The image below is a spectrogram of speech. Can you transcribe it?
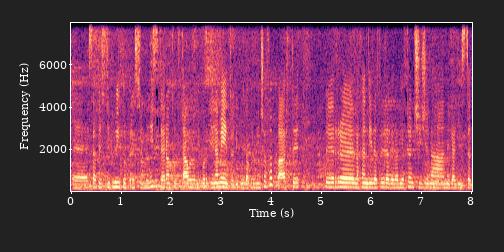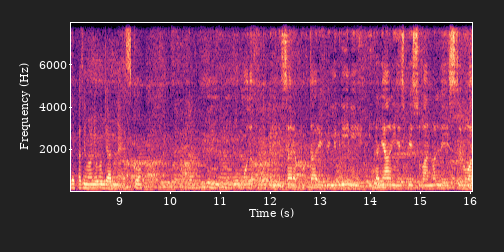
eh, è stato istituito presso il Ministero anche il tavolo di coordinamento di cui la provincia fa parte per la candidatura della via francigena nella lista del patrimonio mondiale UNESCO. Un buon modo appunto per iniziare a portare i pellegrini italiani che spesso vanno all'estero a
